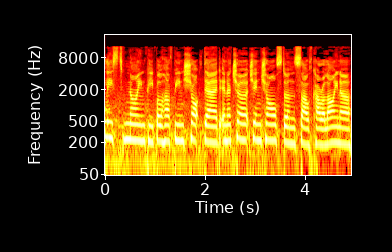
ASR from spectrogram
least nine people have been shot dead in a church in Charleston, South Carolina.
